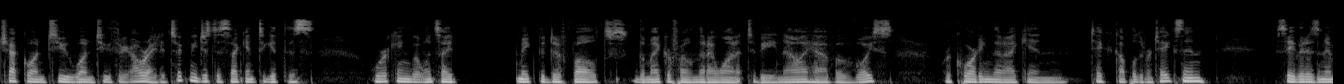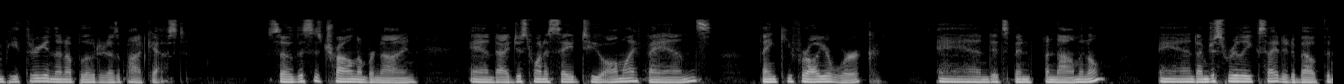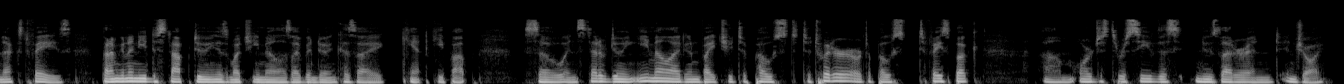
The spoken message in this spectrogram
check one, two, one, two, three. All right. It took me just a second to get this working, but once I make the default, the microphone that I want it to be, now I have a voice recording that I can take a couple different takes in, save it as an MP3 and then upload it as a podcast. So this is trial number nine. And I just want to say to all my fans, thank you for all your work. And it's been phenomenal. And I'm just really excited about the next phase, but I'm going to need to stop doing as much email as I've been doing because I can't keep up. So instead of doing email, I'd invite you to post to Twitter or to post to Facebook, um, or just to receive this newsletter and enjoy.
